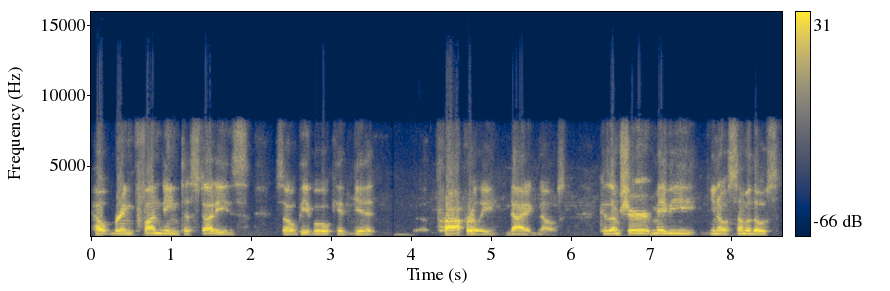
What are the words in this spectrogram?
help bring funding to studies so people could get properly diagnosed. Because I'm sure maybe, you know, some of those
